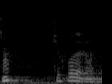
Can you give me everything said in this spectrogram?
嗯，最后那张。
